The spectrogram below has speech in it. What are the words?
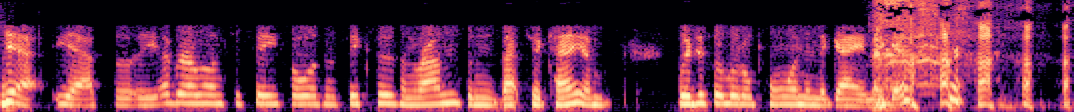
Yeah, yeah, absolutely. Everyone wants to see fours and sixes and runs, and that's okay. And we're just a little pawn in the game, I guess.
